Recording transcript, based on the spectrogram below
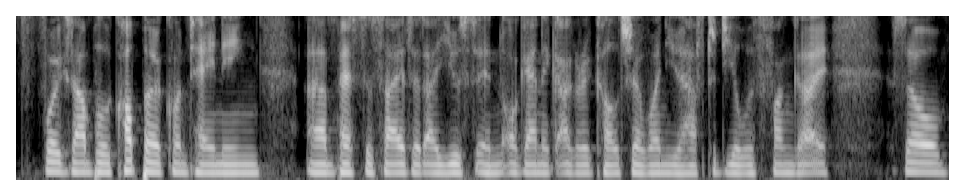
for example, copper containing um, pesticides that are used in organic agriculture when you have to deal with fungi. So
